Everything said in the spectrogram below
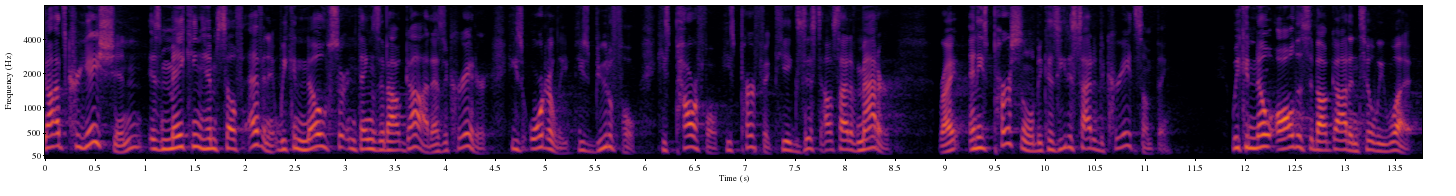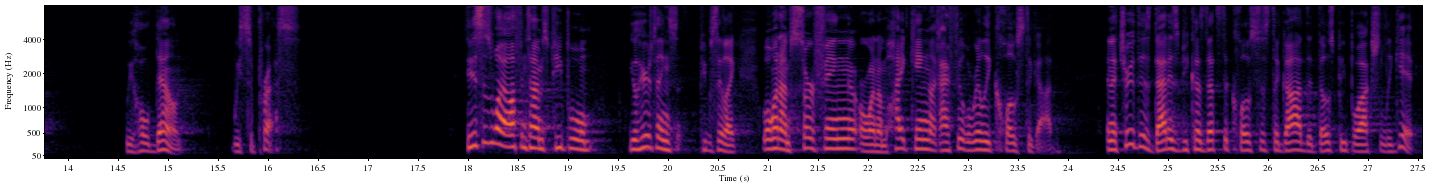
God's creation is making himself evident. We can know certain things about God as a creator. He's orderly, he's beautiful, he's powerful, he's perfect, he exists outside of matter, right? And he's personal because he decided to create something. We can know all this about God until we what? We hold down, we suppress. See, this is why oftentimes people, you'll hear things, people say, like, well, when I'm surfing or when I'm hiking, like, I feel really close to God. And the truth is, that is because that's the closest to God that those people actually get.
